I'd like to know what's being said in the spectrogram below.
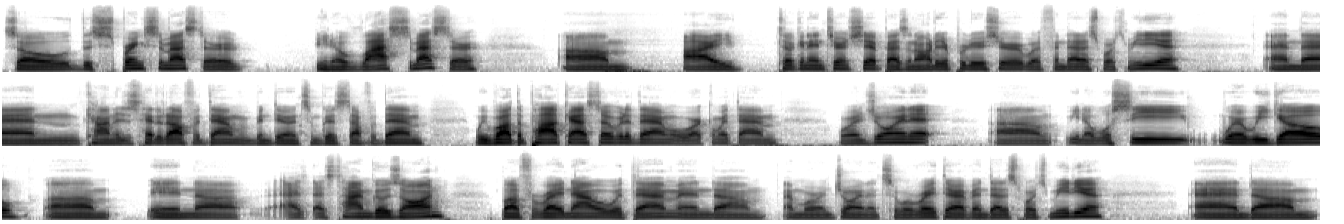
So the spring semester, you know, last semester, Um, I took an internship as an audio producer with Vendetta Sports Media, and then kind of just hit it off with them. We've been doing some good stuff with them. We brought the podcast over to them. We're working with them. We're enjoying it. Um, you know, we'll see where we go um, in uh, as, as time goes on. But for right now, we're with them, and um, and we're enjoying it. So we're right there at Vendetta Sports Media, and um,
